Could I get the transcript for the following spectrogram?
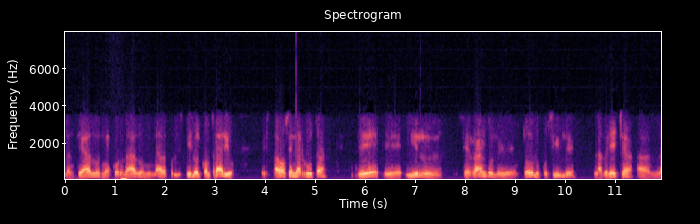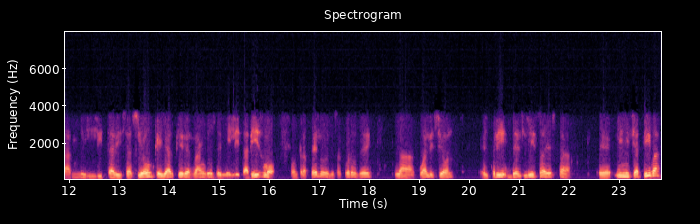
planteado, ni acordado, ni nada por el estilo. Al contrario, estamos en la ruta de eh, ir cerrándole todo lo posible la brecha a la militarización que ya adquiere rangos de militarismo, contrapelo de los acuerdos de la coalición, el PRI desliza esta eh, iniciativa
